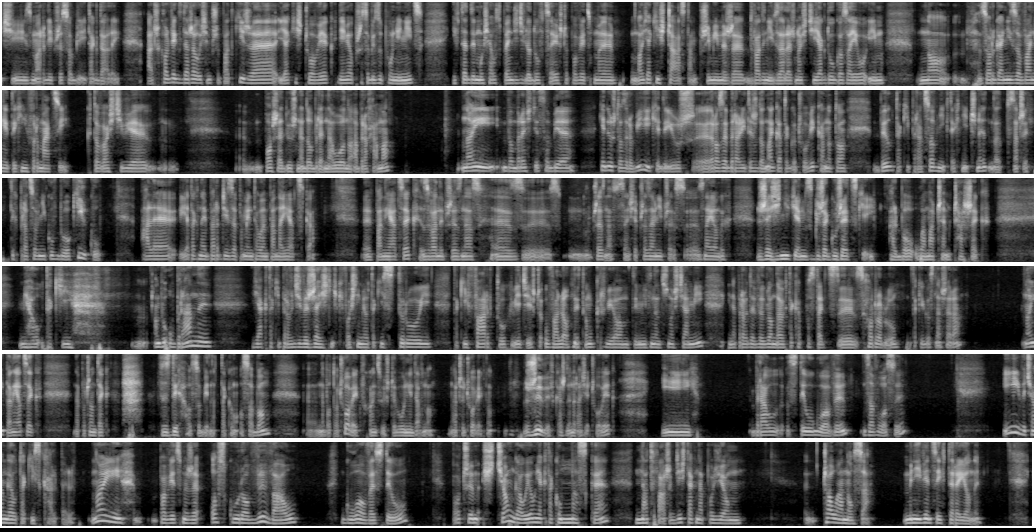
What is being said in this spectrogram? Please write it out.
ci zmarli przy sobie i tak dalej. Aczkolwiek zdarzały się przypadki, że jakiś człowiek nie miał przy sobie zupełnie nic i wtedy musiał spędzić w lodówce jeszcze powiedzmy no jakiś czas, tam przyjmijmy, że dwa dni w zależności jak długo zajęło im no zorganizowanie tych informacji, kto właściwie mm, poszedł już na dobre na łono Abrahama. No i wyobraźcie sobie kiedy już to zrobili, kiedy już e, rozebrali też do naga tego człowieka, no to był taki pracownik techniczny, no, to znaczy tych pracowników było kilku, ale ja tak najbardziej zapamiętałem pana Jacka. E, pan Jacek, zwany przez nas, e, z, z, przez nas, w sensie przeze mnie, przez znajomych, rzeźnikiem z Grzegórzeckiej albo łamaczem czaszek, miał taki. On był ubrany jak taki prawdziwy rzeźnik. Właśnie miał taki strój, taki fartuch, wiecie, jeszcze uwalony tą krwią, tymi wnętrznościami i naprawdę wyglądał jak taka postać z, z horroru, takiego slashera. No i pan Jacek na początek ha, wzdychał sobie nad taką osobą, e, no bo to człowiek w końcu jeszcze był niedawno, znaczy człowiek, no żywy w każdym razie człowiek i brał z tyłu głowy za włosy i wyciągał taki skalpel. No i powiedzmy, że oskurowywał głowę z tyłu, po czym ściągał ją jak taką maskę na twarz, gdzieś tak na poziom czoła nosa, mniej więcej w te rejony.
